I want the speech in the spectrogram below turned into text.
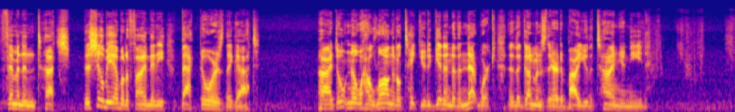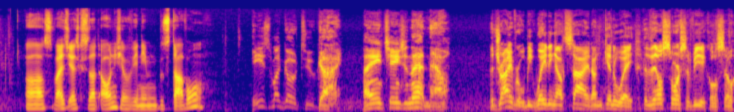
Feminine touch. She'll be able to find any back doors they got. I don't know how long it'll take you to get into the network. The gunman's there to buy you the time you need. Oh, das weiß ich ehrlich gesagt auch nicht, aber wir nehmen Gustavo. He's my go-to guy. I ain't changing that now. The driver will be waiting outside on getaway. They'll source a vehicle, so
